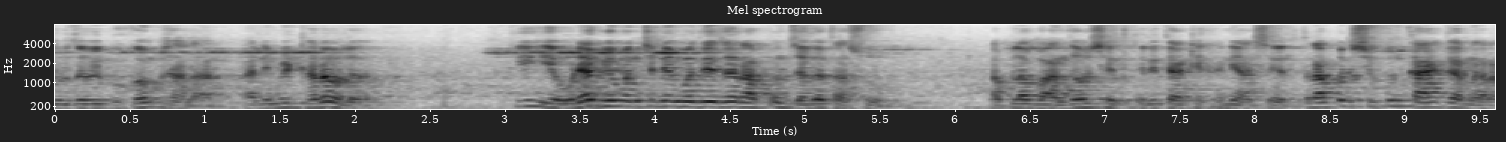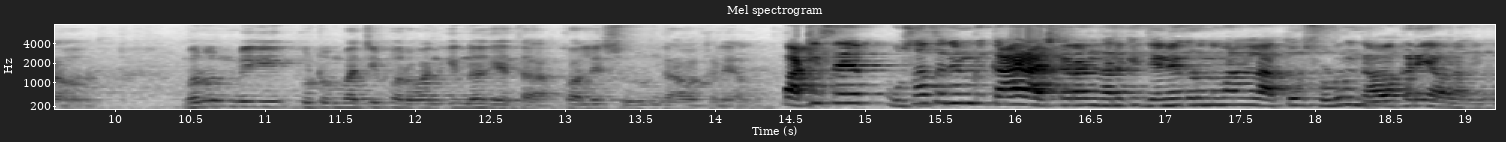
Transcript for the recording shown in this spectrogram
दुर्दैवी भूकंप झाला आणि मी ठरवलं की एवढ्या विवंचनेमध्ये जर आपण जगत असू आपला बांधव शेतकरी त्या ठिकाणी असेल तर आपण शिकून काय करणार आहोत? म्हणून मी कुटुंबाची परवानगी न घेता कॉलेज सोडून गावाकडे आलो. पाटील साहेब उसाचं नेमकं काय राजकारण झालं की जेणेकरून तुम्हाला लातूर सोडून गावाकडे यावं लागलं?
